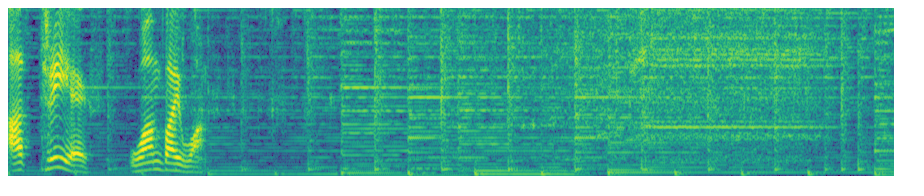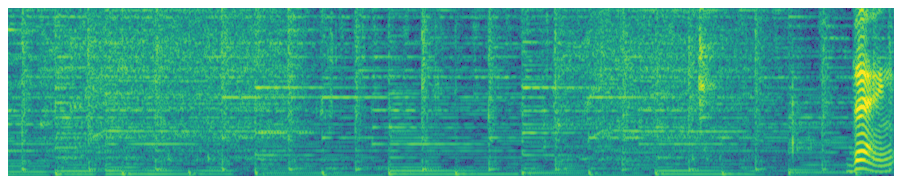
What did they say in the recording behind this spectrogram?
Add 3 eggs one by one. Then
